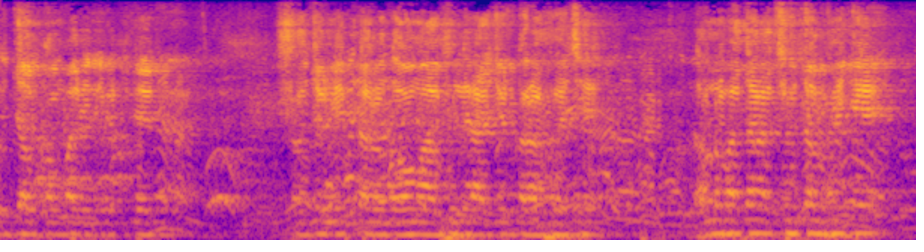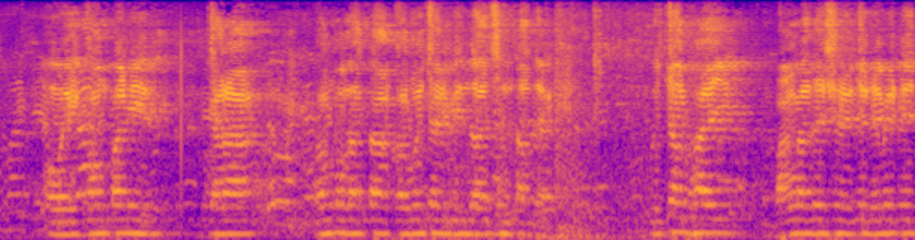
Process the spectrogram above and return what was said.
উজ্জ্বল কোম্পানি লিমিটেড আয়োজন করা হয়েছে। ধন্যবাদ উজ্জ্বল ভাইকে ও এই কোম্পানির যারা কর্মচারীবৃন্দ আছেন উজ্জ্বল ভাই, বাংলাদেশের একজন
